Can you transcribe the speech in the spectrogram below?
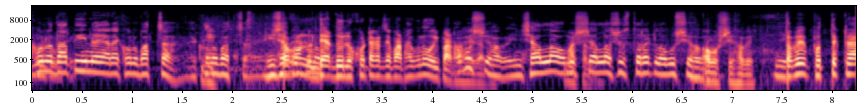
এখনও দাঁতই নাই আর এখনও বাচ্চা এখনও বাচ্চা। হিসাবে তখন দেড় দুই লক্ষ টাকার যে পাঠাগুলো ওই পাঠা অবশ্যই হবে ইনশাআল্লাহ অবশ্যই আল্লাহ সুস্থ রাখলে অবশ্যই হবে। অবশ্যই হবে। তবে প্রত্যেকটা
